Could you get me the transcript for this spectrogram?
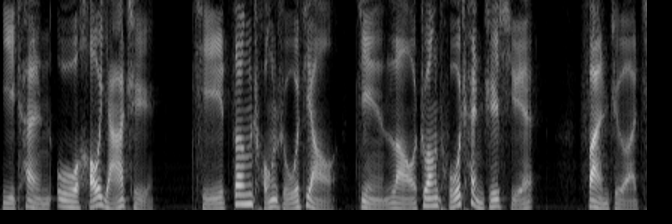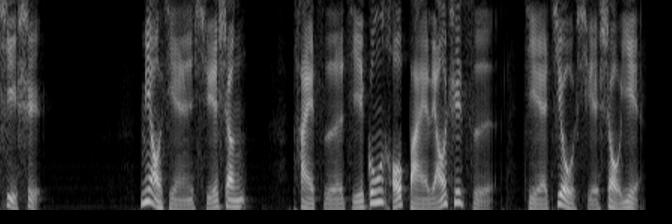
以趁武侯雅旨。”其增崇儒教，尽老庄屠谶之学，犯者弃世。妙简学生，太子及公侯百僚之子，皆就学授业。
